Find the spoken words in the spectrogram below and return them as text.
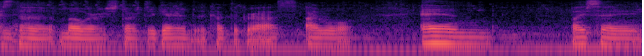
as the mower starts again to cut the grass, I will end by saying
